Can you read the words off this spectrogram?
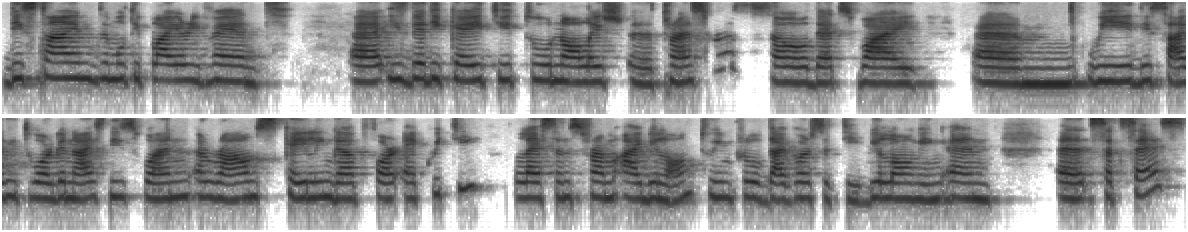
This time the multiplier event uh, is dedicated to knowledge uh, transfers. So that's why um, we decided to organize this one around scaling up for equity, lessons from I Belong to improve diversity, belonging and uh, success.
